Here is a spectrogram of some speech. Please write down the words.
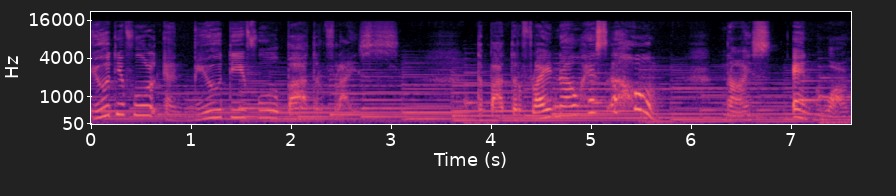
beautiful and beautiful butterflies. The butterfly now has a home, nice and warm.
